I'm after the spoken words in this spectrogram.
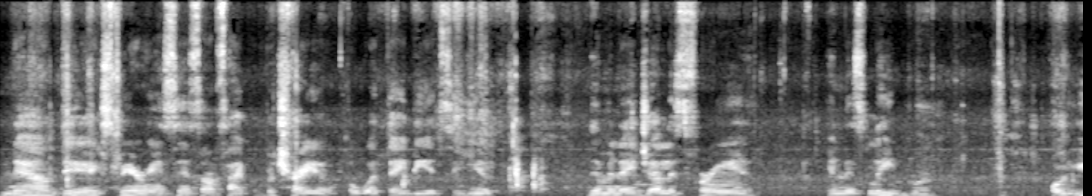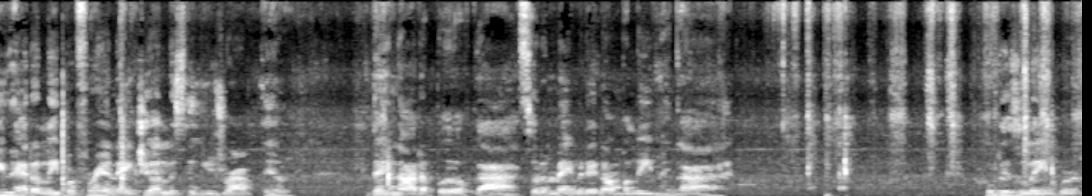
Now they're experiencing some type of betrayal for what they did to you. Them and their jealous friend and this Libra or you had a Libra friend, they jealous and you dropped them. They not above God, so then maybe they don't believe in God. Who is Libra?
